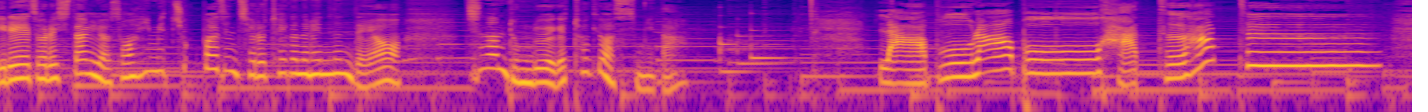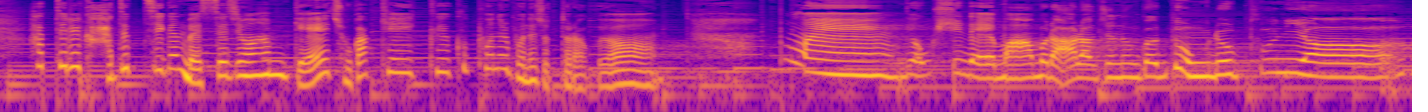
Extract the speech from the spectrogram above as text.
이래저래 시달려서 힘이 쭉 빠진 채로 퇴근을 했는데요. 친한 동료에게 톡이 왔습니다. love love 하트 하트 하트를 가득 찍은 메시지와 함께 조각 케이크 쿠폰을 보내줬더라고요. 뿌 역시 내 마음을 알아주는 건 동료뿐이야.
